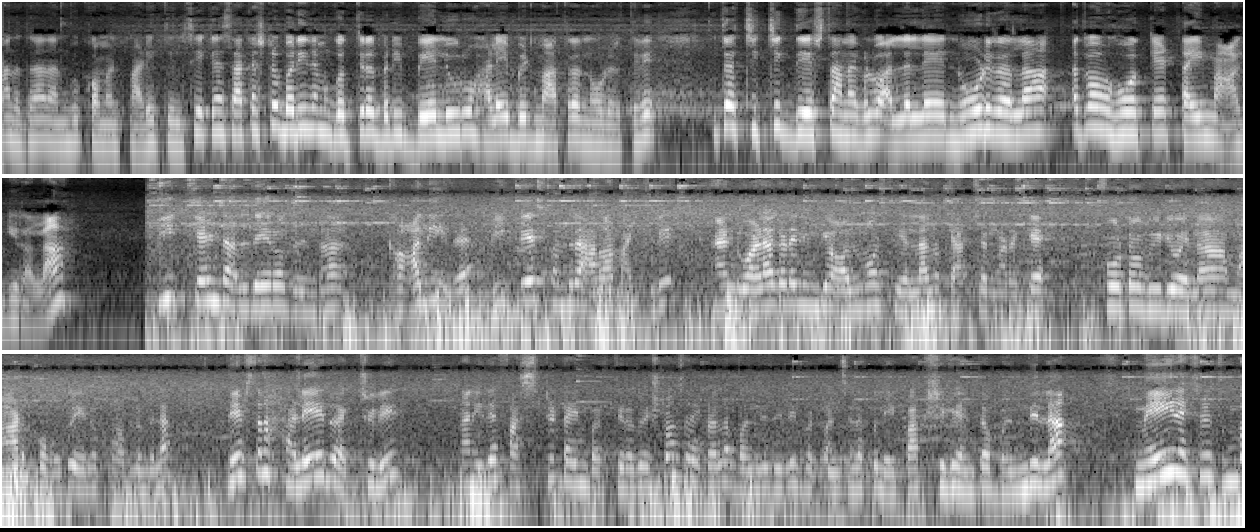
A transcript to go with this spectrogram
ಅನ್ನೋದನ್ನ ನನಗೂ ಕಾಮೆಂಟ್ ಮಾಡಿ ತಿಳಿಸಿ. ಯಾಕೆಂದರೆ ಸಾಕಷ್ಟು ಬರೀ ನಮ್ಗೆ ಗೊತ್ತಿರೋದು ಬರೀ ಬೇಲೂರು, ಹಳೆ ಬೀಡ್ ಮಾತ್ರ ನೋಡಿರ್ತೀವಿ. ಈ ಥರ ಚಿಕ್ಕ ಚಿಕ್ಕ ದೇವಸ್ಥಾನಗಳು ಅಲ್ಲಲ್ಲೇ ನೋಡಿರಲ್ಲ ಅಥವಾ ಹೋಗೋಕ್ಕೆ ಟೈಮ್ ಆಗಿರಲ್ಲ. ವೀಕೆಂಡ್ ಅಲ್ಲದೆ ಇರೋದ್ರಿಂದ ಖಾಲಿ ಇದೆ. ವೀಕ್ ಡೇಸ್ ಬಂದರೆ ಆರಾಮ್ ಆಗ್ತೀರಿ. ಆ್ಯಂಡ್ ಒಳಗಡೆ ನಿಮಗೆ ಆಲ್ಮೋಸ್ಟ್ ಎಲ್ಲನೂ ಕ್ಯಾಪ್ಚರ್ ಮಾಡೋಕ್ಕೆ ಫೋಟೋ ವೀಡಿಯೋ ಎಲ್ಲ ಮಾಡ್ಕೋಬೋದು. ಏನೂ ಪ್ರಾಬ್ಲಮ್ ಇಲ್ಲ. ದೇವಸ್ಥಾನ ಹಳೇದು ಆ್ಯಕ್ಚುಲಿ ನಾನು ಇದೇ ಫಸ್ಟ್ ಟೈಮ್ ಬರ್ತಿರೋದು. ಎಷ್ಟೊಂದು ಸಲ ಎಲ್ಲ ಬಂದಿದ್ದೀವಿ ಬಟ್ ಒಂದ್ಸಲಕ್ಕೂ ಲೇಪಾಕ್ಷಿಗೆ ಅಂತ ಬಂದಿಲ್ಲ. ಮೇಯ್ನ್ ಆ್ಯಕ್ಚುಲಿ ತುಂಬ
